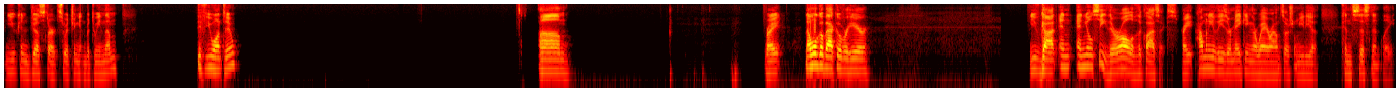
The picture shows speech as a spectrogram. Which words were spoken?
you can just start switching in between them if you want to. Um, right. Now we'll go back over here. You've got and and you'll see there are all of the classics, right? How many of these are making their way around social media consistently?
